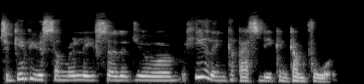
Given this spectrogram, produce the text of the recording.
to give you some relief so that your healing capacity can come forward.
